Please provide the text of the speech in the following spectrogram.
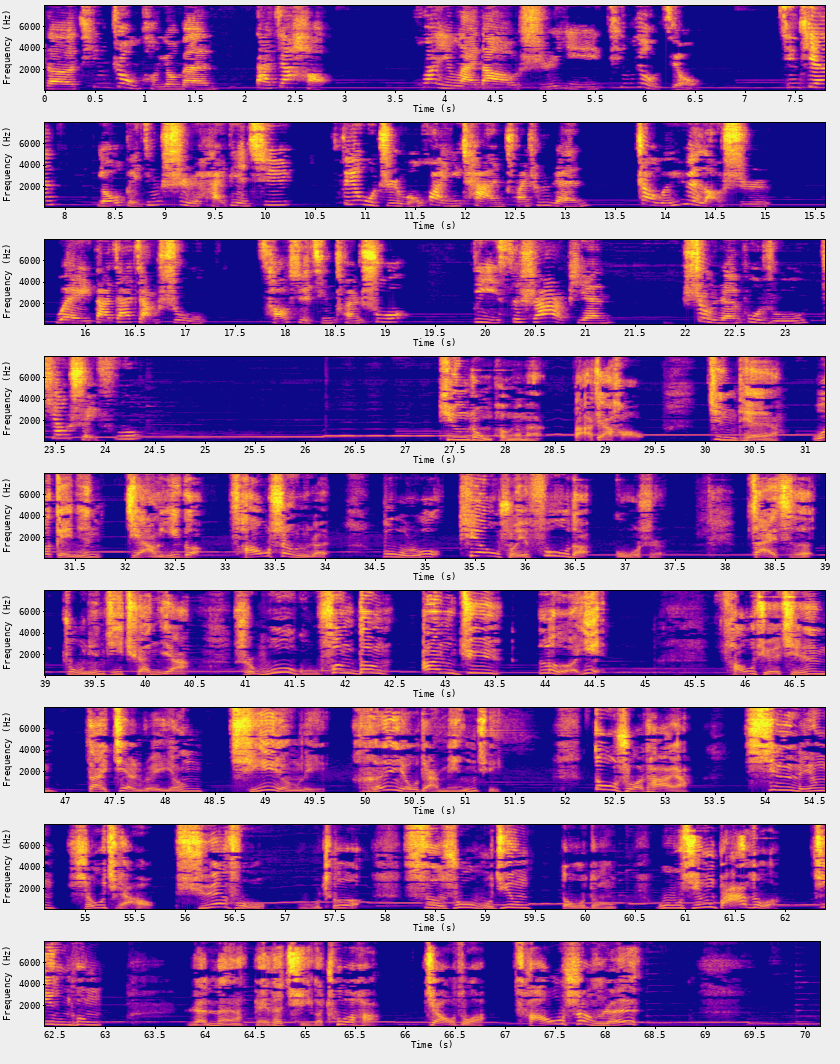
的听众朋友们，大家好，欢迎来到十宜听六九。今天由北京市海淀区非物质文化遗产传承人赵文月老师为大家讲述《曹雪芹传说》第四十二篇：圣人不如挑水夫。听众朋友们，大家好，今天呀，我给您讲一个曹圣人不如挑水夫的故事。在此祝您及全家是五谷丰登，安居乐业。曹雪芹在建瑞营、齐营里很有点名气，都说他呀，心灵手巧，学富。五车、四书五经都懂，五行八作精通。人们给他起个绰号，叫做曹圣人。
